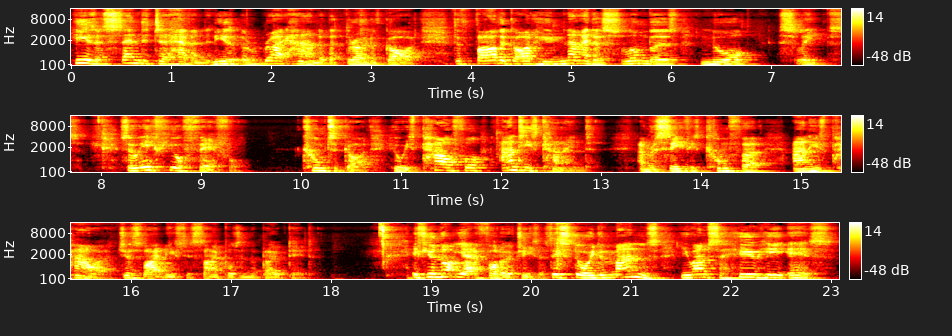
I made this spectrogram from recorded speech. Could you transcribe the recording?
He has ascended to heaven and he is at the right hand of the throne of God, the Father God who neither slumbers nor sleeps. So if you're fearful, come to God who is powerful and he's kind and receive his comfort and his power, just like these disciples in the boat did. If you're not yet a follower of Jesus, this story demands you answer who he is.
